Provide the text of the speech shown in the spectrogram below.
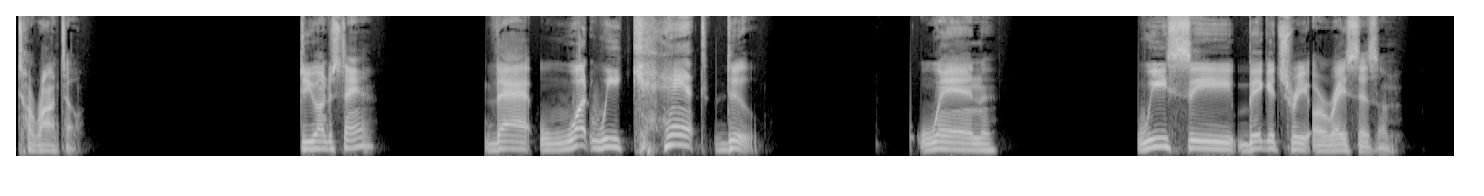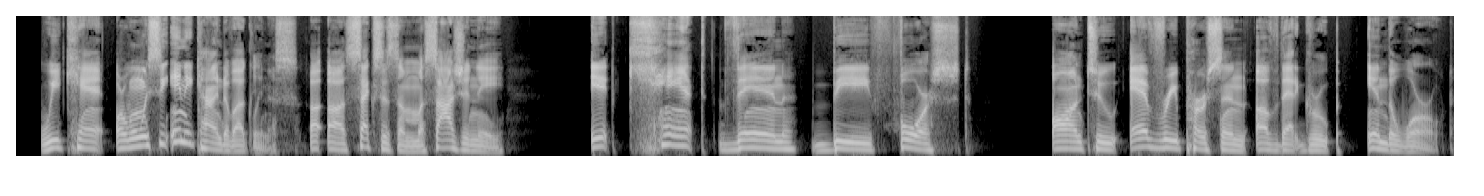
Toronto. Do you understand? That what we can't do when we see bigotry or racism, we can't, or when we see any kind of ugliness, uh, uh, sexism, misogyny, it can't then be forced onto every person of that group in the world.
